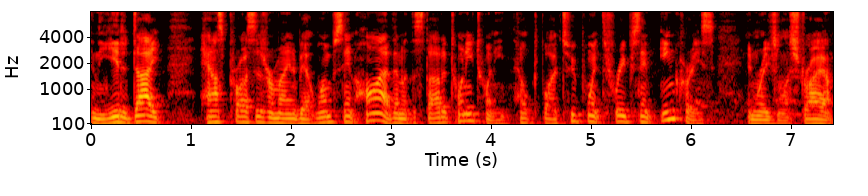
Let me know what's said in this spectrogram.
In the year to date, house prices remain about 1% higher than at the start of 2020, helped by a 2.3% increase in regional Australia.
